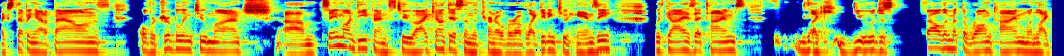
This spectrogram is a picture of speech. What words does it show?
Like stepping out of bounds, over dribbling too much. Um, same on defense too. I count this in the turnover of like getting too handsy with guys at times. Like you will just foul them at the wrong time when like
